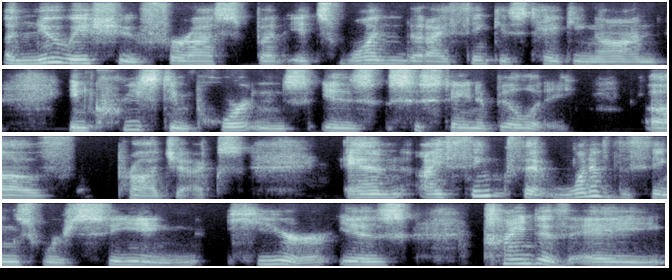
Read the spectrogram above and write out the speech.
a new issue for us, but it's one that I think is taking on increased importance is sustainability of projects. And I think that one of the things we're seeing here is kind of a,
